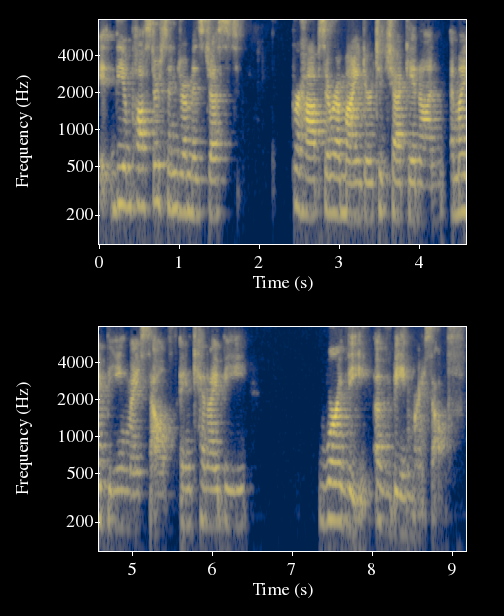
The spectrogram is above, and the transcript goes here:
it, the imposter syndrome is just perhaps a reminder to check in on am I being myself and can I be worthy of being myself?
